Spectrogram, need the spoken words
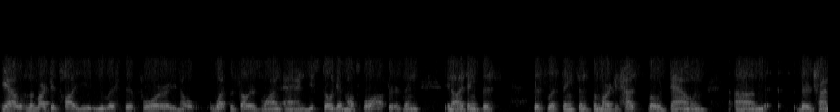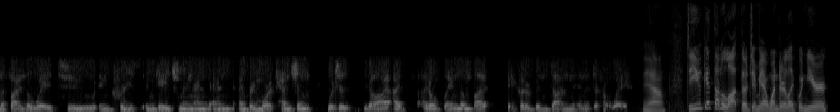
Yeah, when the market's hot, you, you list it for you know what the sellers want, and you still get multiple offers. And you know, I think this this listing, since the market has slowed down, um, they're trying to find a way to increase engagement and, and, and bring more attention, which is, you know, I, I, I don't blame them, but it could have been done in a different way. Yeah. Do you get that a lot though, Jimmy? I wonder like when you're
